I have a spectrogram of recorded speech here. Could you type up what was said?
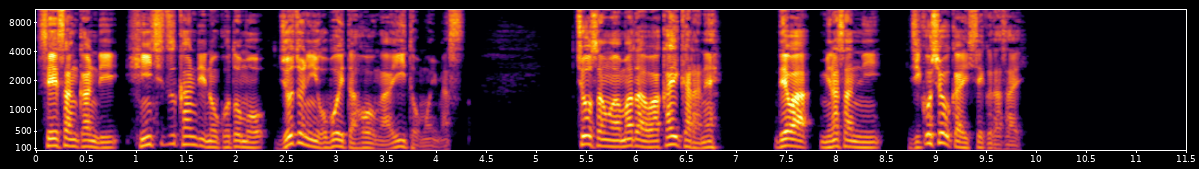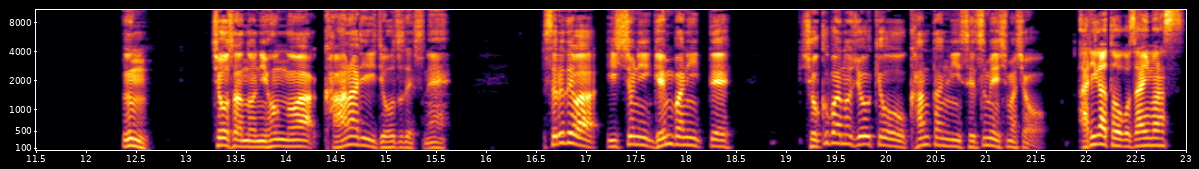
生産管理、品質管理のことも徐々に覚えた方がいいと思います。張さんはまだ若いからね。では皆さんに自己紹介してください。うん。張さんの日本語はかなり上手ですね。それでは一緒に現場に行って、職場の状況を簡単に説明しましょありがとうございます。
